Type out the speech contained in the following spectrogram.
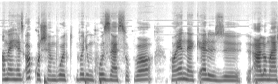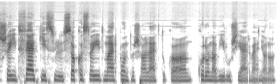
amelyhez akkor sem volt, vagyunk hozzászokva, ha ennek előző állomásait, felkészülő szakaszait már pontosan láttuk a koronavírus járvány alatt.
